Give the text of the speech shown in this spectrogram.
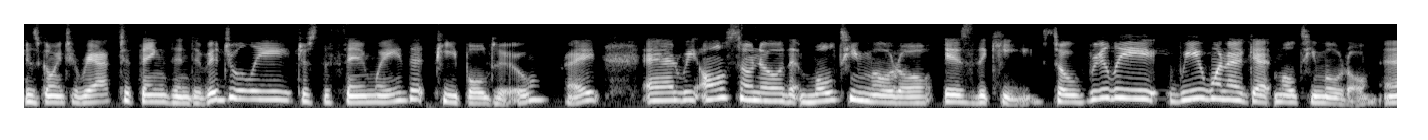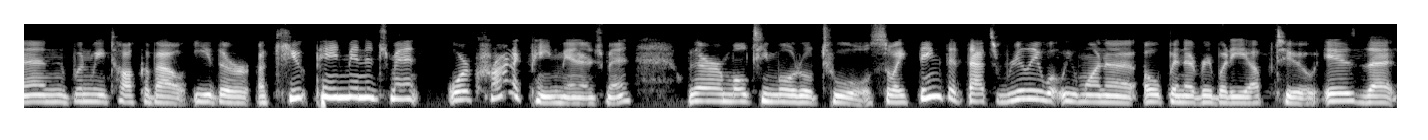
is going to react to things individually, just the same way that people do, right? And we also know that multimodal is the key. So really, we want to get multimodal. And when we talk about either acute pain management or chronic pain management, there are multimodal tools. So I think that that's really what we want to open everybody up to is that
